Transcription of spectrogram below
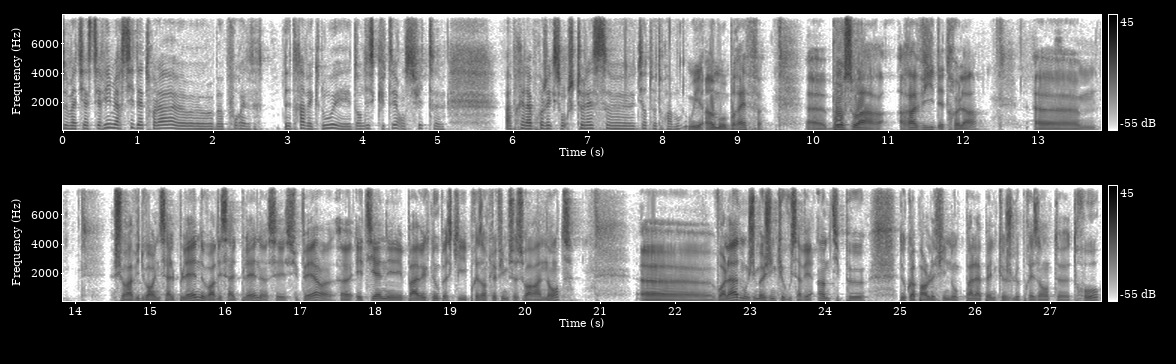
de Mathias Thierry. Merci d'être là euh, bah, pour être avec nous et d'en discuter ensuite euh, après la projection. Je te laisse euh, dire deux, trois mots. Oui, un mot bref. bonsoir, ravi d'être là. je suis ravi de voir une salle pleine, de voir des salles pleines, c'est super. Étienne n'est pas avec nous parce qu'il présente le film ce soir à Nantes. Euh, voilà, donc j'imagine que vous savez un petit peu de quoi parle le film, donc pas la peine que je le présente euh, trop.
